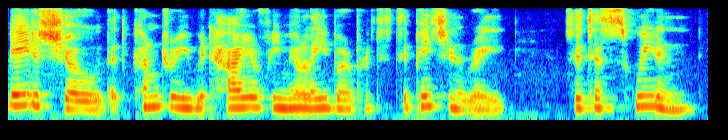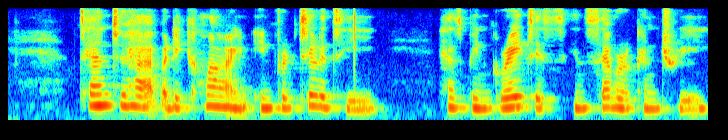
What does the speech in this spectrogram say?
Data show that countries with higher female labor participation rate, such as Sweden, tend to have a decline in fertility has been greatest in several countries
